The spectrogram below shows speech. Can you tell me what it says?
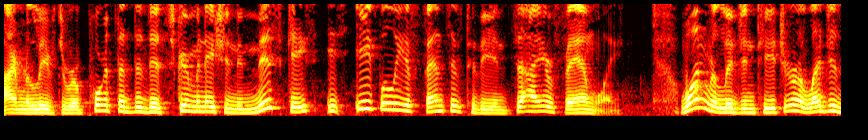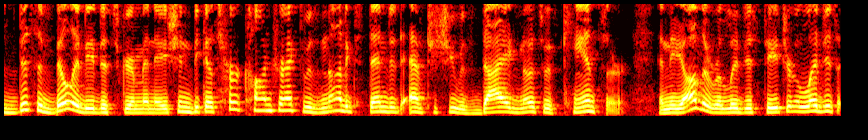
I'm relieved to report that the discrimination in this case is equally offensive to the entire family. One religion teacher alleges disability discrimination because her contract was not extended after she was diagnosed with cancer, and the other religious teacher alleges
